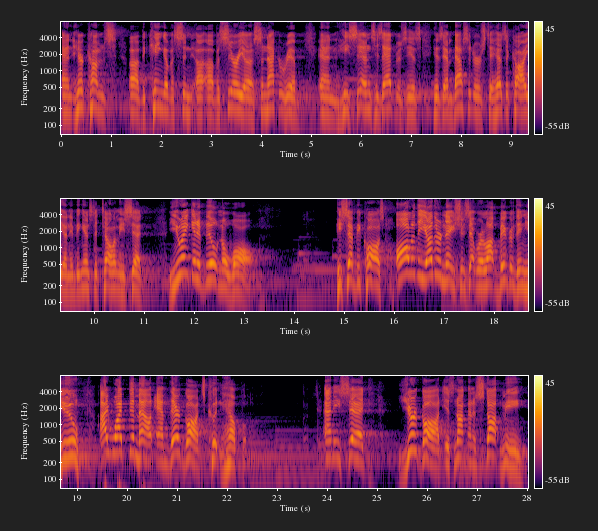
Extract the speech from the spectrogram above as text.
And here comes uh, the king of, uh, of, Assyria, Sennacherib, and he sends his, his, his ambassadors to Hezekiah, and he begins to tell him, he said, You ain't going to build no wall. He said, Because all of the other nations that were a lot bigger than you, I wiped them out, and their gods couldn't help them. And he said, Your God is not going to stop me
